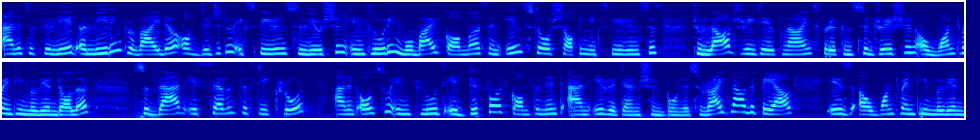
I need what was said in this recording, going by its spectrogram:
and its affiliate, a leading provider of digital experience solution, including mobile commerce and in-store shopping experiences to large retail clients for a consideration of $120 million. So that is 750 crore and it also includes a deferred component and a retention bonus. Right now the payout is uh, $120 million.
